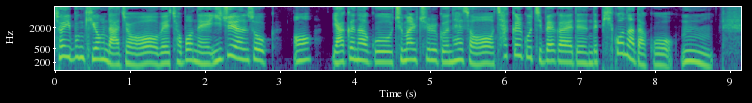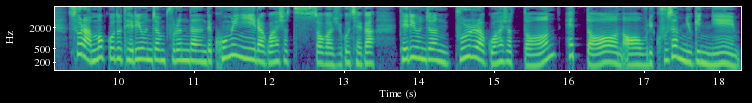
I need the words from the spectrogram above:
저 이분 기억나죠? 왜 저번에 2주 연속, 어, 야근하고 주말 출근해서 차 끌고 집에 가야 되는데 피곤하다고, 음, 술 안 먹고도 대리운전 부른다는데 고민이라고 하셨어가지고 제가 대리운전 부르라고 하셨던, 했던, 어, 우리 9362님.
